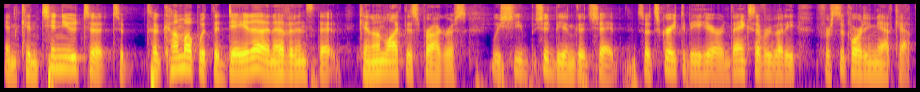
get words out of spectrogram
and continue to, to, to come up with the data and evidence that can unlock this progress, we should, should be in good shape. So it's great to be here, and thanks everybody for supporting NatCap.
